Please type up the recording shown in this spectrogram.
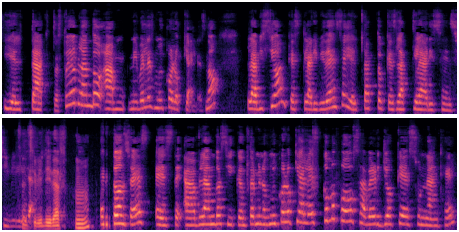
y el tacto. Estoy hablando a niveles muy coloquiales, ¿no? La visión, que es clarividencia, y el tacto, que es la clarisensibilidad. Sensibilidad. Entonces, este, hablando así que en términos muy coloquiales, ¿cómo puedo saber yo que es un ángel?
